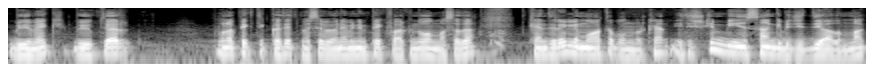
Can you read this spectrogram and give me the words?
büyümek, büyükler buna pek dikkat etmese ve öneminin pek farkında olmasa da kendileriyle muhatap olunurken yetişkin bir insan gibi ciddiye alınmak,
